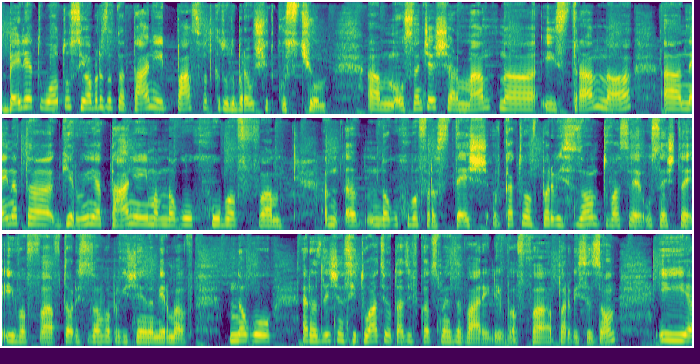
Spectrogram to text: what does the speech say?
Белият лотос и образът на Таня и пасват като добре ушит костюм. Ам, освен, че е шармантна и странна, а, нейната героиня Таня има много хубав ам, много хубав растеж. Както в първи сезон, това се усеща и в втори сезон, въпреки че ние намираме в много различна ситуация от тази, в която сме заварили в първи сезон. И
